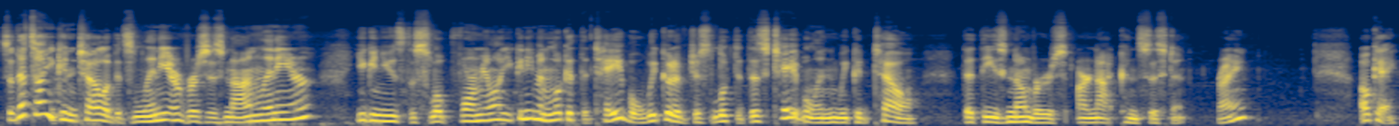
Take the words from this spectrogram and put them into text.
So that's how you can tell if it's linear versus nonlinear. You can use the slope formula. You can even look at the table. We could have just looked at this table and we could tell that these numbers are not consistent, right? Okay,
